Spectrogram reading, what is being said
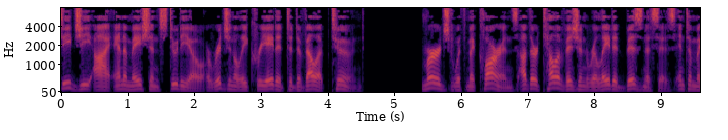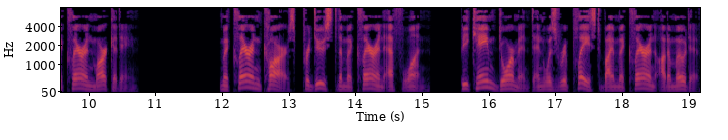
CGI animation studio originally created to develop Tooned. Merged with McLaren's other television-related businesses into McLaren Marketing. McLaren Cars, produced the McLaren F1. Became dormant and was replaced by McLaren Automotive.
